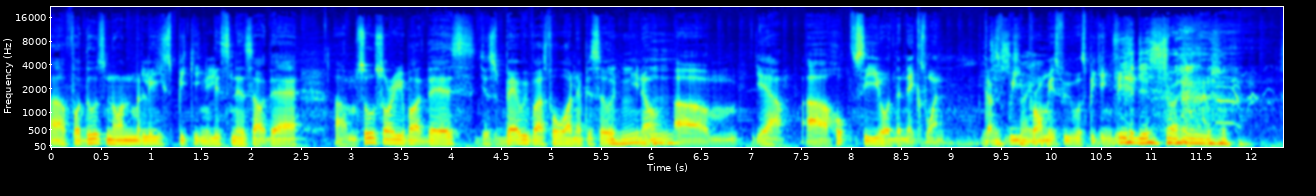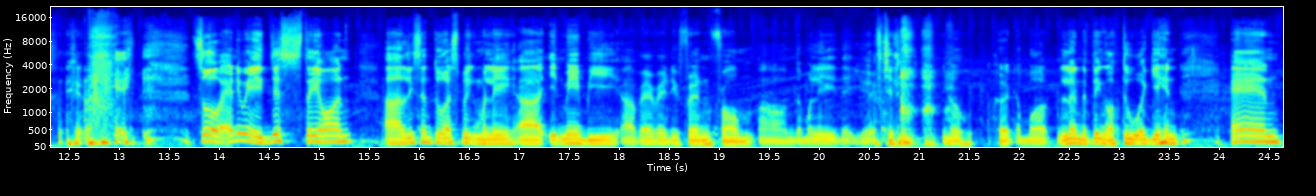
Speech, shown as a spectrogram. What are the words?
uh, for those non-Malay speaking listeners out there, I'm so sorry about this. Just bear with us for one episode. Mm-hmm, You know, um, yeah. Uh, hope to see you on the next one because we trying. promise we will speak We're just trying. right. So anyway, just stay on. Uh, listen to us speak Malay. Uh, it may be uh, very very different from um, the Malay that you actually you know heard about. Learn a thing or two again, and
